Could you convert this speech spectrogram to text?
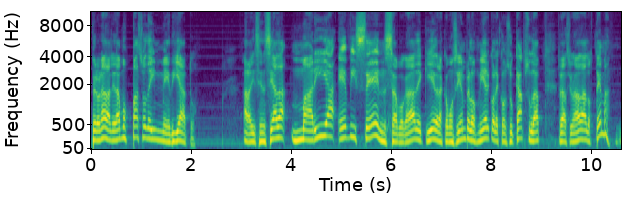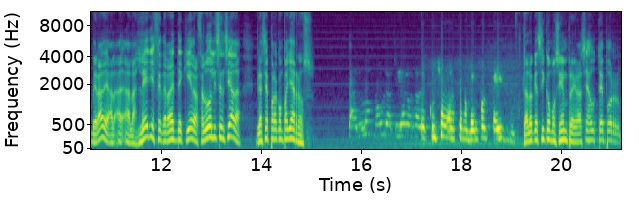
Pero nada, le damos paso de inmediato a la licenciada María E. Vicenza, abogada de quiebras, como siempre los miércoles con su cápsula relacionada a los temas, ¿verdad? A, a, a las leyes federales de quiebra. Saludos, licenciada. Gracias por acompañarnos. Saludos, Maura, a ti a los escucha a los que nos ven por Facebook. Claro que sí, como siempre. Gracias a usted por,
